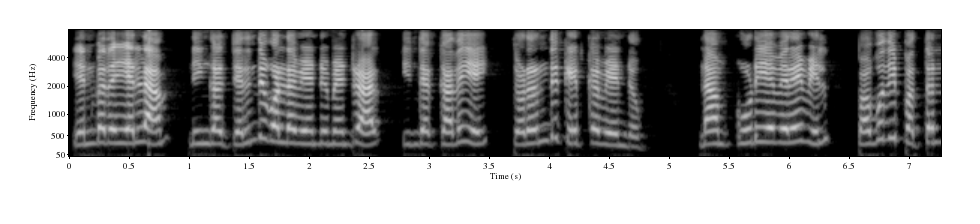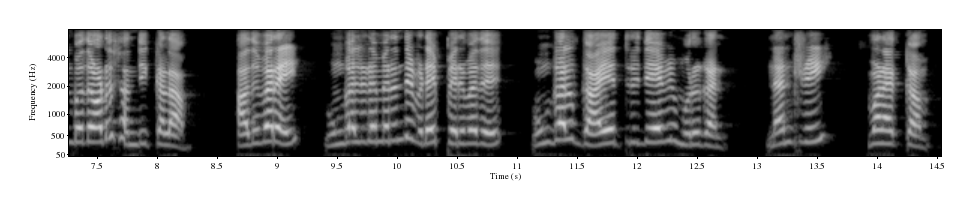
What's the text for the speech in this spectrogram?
என்பதையெல்லாம் நீங்கள் தெரிந்து கொள்ள வேண்டுமென்றால் இந்த கதையை தொடர்ந்து கேட்க வேண்டும். நாம் கூடிய விரைவில் பகுதி பத்தொன்பதோடு சந்திக்கலாம். அதுவரை உங்களிடமிருந்து விடை பெறுவது உங்கள் காயத்ரி தேவி முருகன். நன்றி வணக்கம்.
